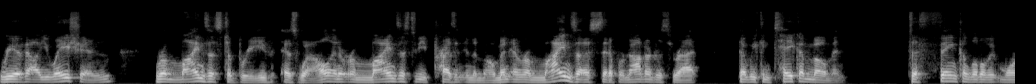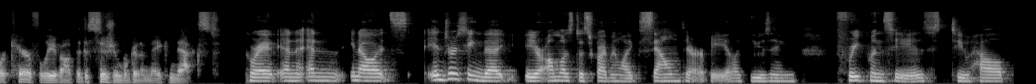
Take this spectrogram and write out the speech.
reevaluation reminds us to breathe as well. And it reminds us to be present in the moment and reminds us that if we're not under threat, that we can take a moment to think a little bit more carefully about the decision we're going to make next. Great. And and you know, it's interesting that you're almost describing like sound therapy, like using frequencies to help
